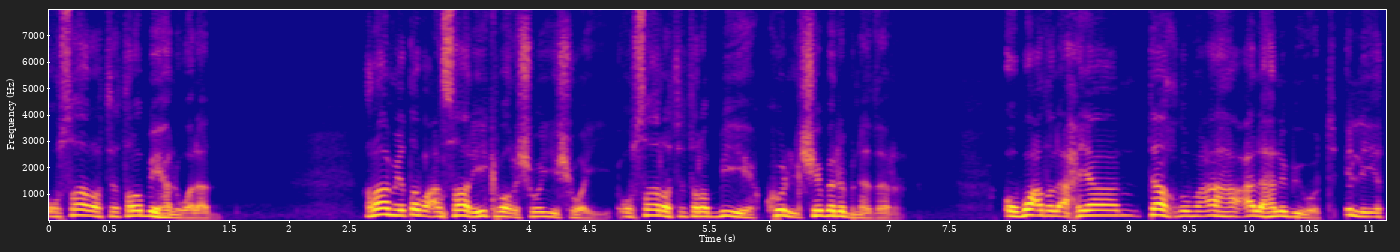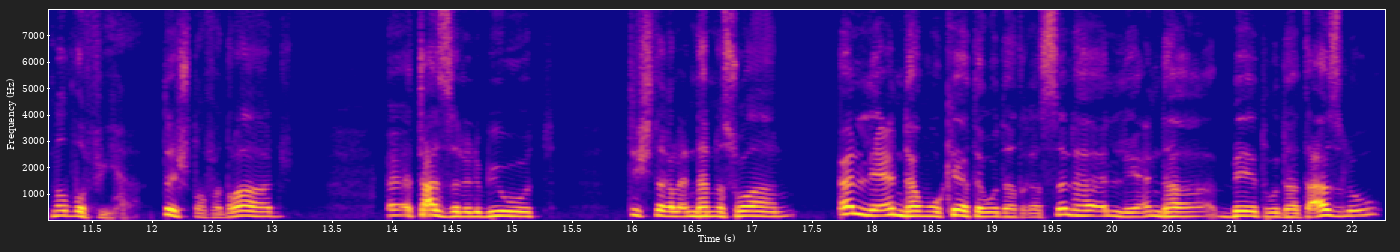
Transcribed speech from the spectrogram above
وصارت تربي هالولد رامي طبعا صار يكبر شوي شوي وصارت تربيه كل شبر بنذر. وبعض الأحيان تاخذه معاها على هالبيوت اللي تنظف فيها. تشطف دراج آه، تعزل البيوت تشتغل عندها النسوان. اللي عندها موكيتة ودها تغسلها اللي عندها بيت ودها تعزله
